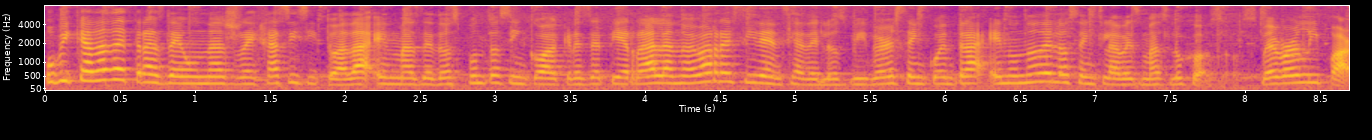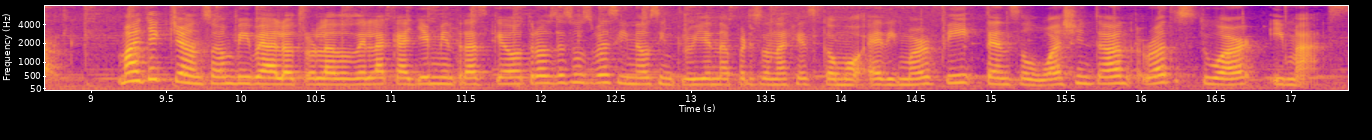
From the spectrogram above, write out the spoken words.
Ubicada detrás de unas rejas y situada en más de 2.5 acres de tierra, la nueva residencia de los Beavers se encuentra en uno de los enclaves más lujosos, Beverly Park. Magic Johnson vive al otro lado de la calle mientras que otros de sus vecinos incluyen a personajes como Eddie Murphy, Denzel Washington, Rod Stewart y más.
